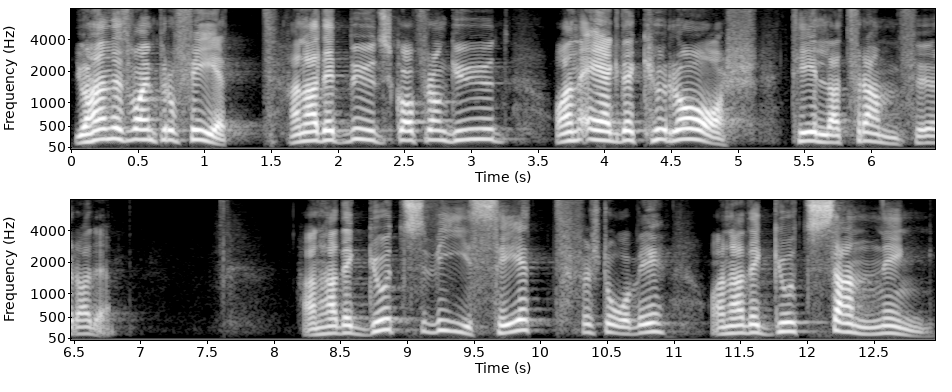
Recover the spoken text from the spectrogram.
Johannes var en profet. Han hade ett budskap från Gud och han ägde kurage till att framföra det. Han hade Guds vishet, förstår vi, och han hade Guds sanning.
